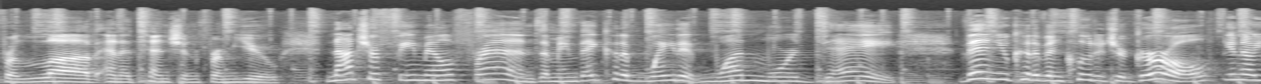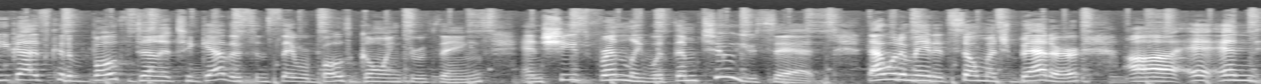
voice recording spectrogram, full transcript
for love and attention from you, not your female friends. I mean, they could have waited one more day. Then you could have included your girl. You know, you guys could have both done it together since they were both going through things, and she's friendly with them too, you said. That would have made it so much better. Uh, a- and,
